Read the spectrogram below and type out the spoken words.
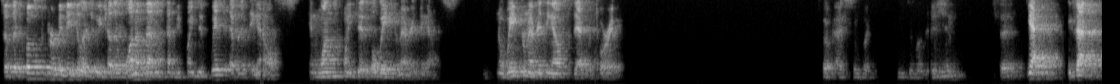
So if they're close to perpendicular to each other, one of them is gonna be pointed with everything else, and one's pointed away from everything else. And away from everything else is the equatorial. So axles like the meridian, say? Yeah, exactly.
